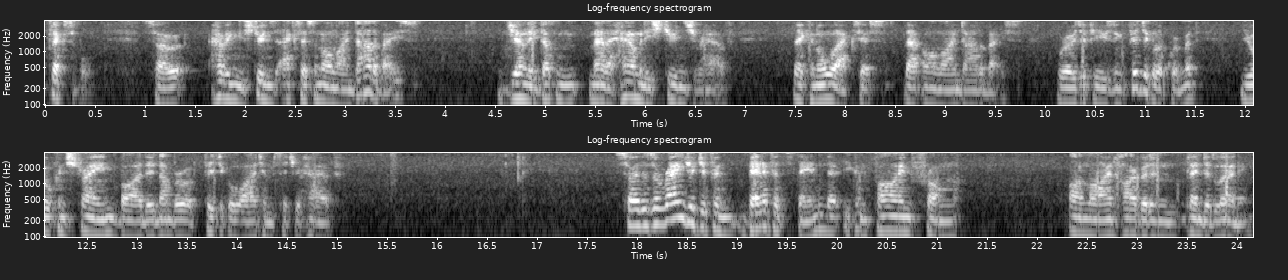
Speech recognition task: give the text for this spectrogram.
flexible. So having students access an online database generally doesn't matter how many students you have, they can all access that online database. Whereas if you're using physical equipment, you're constrained by the number of physical items that you have. So there's a range of different benefits then that you can find from online hybrid and blended learning.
